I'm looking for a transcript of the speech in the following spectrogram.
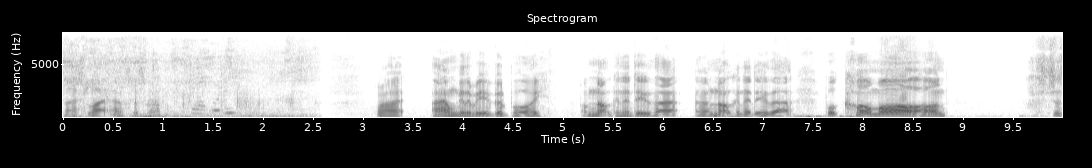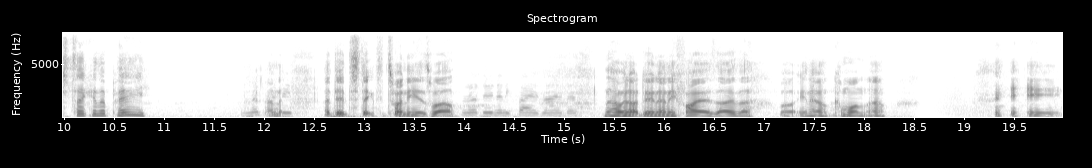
Nice lighthouse as well. Right, I'm going to be a good boy. I'm not going to do that, and I'm not going to do that. But come on! I was just taking a pee. And be, I did stick to 20 as well. we're not doing any fires either. No, we're not doing any fires either. But, you know, come on now. Don't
